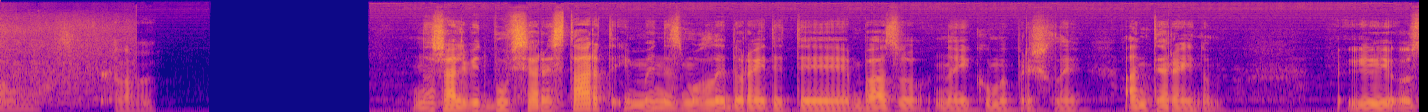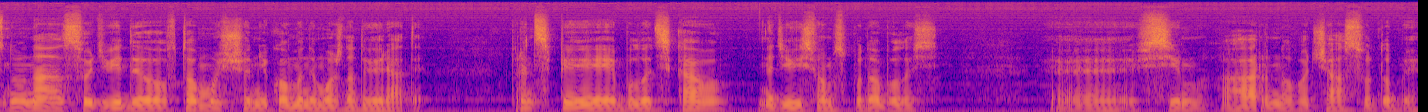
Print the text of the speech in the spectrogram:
Ау. Голова. На жаль, відбувся рестарт, і ми не змогли дорейдити базу, на яку ми прийшли антирейдом. І основна суть відео в тому, що нікому не можна довіряти. В принципі, було цікаво. Надіюсь, вам сподобалось. Е, Всім гарного часу доби.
